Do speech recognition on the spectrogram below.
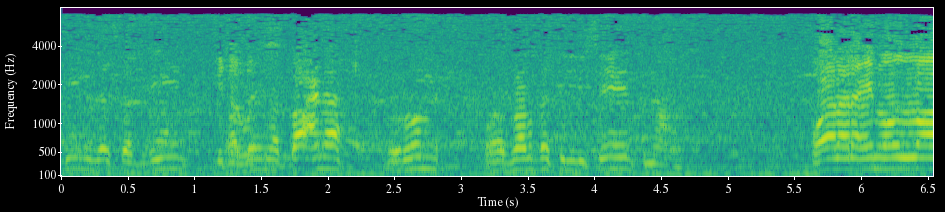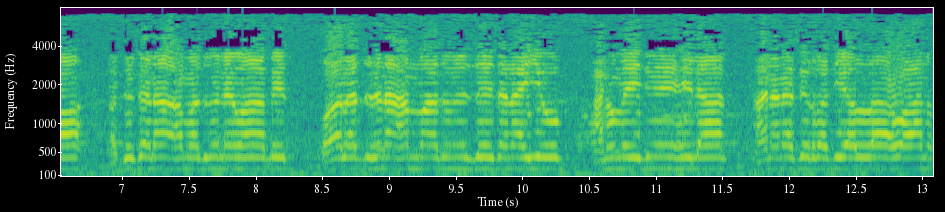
60 إلى 70 ما بين طعنة ورمح وضربة بسيف نعم. قال رحمه الله حدثنا أحمد بن وابد قال حدثنا حماد بن زيد بن أيوب عن حميد بن هلال عن أنس رضي الله عنه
